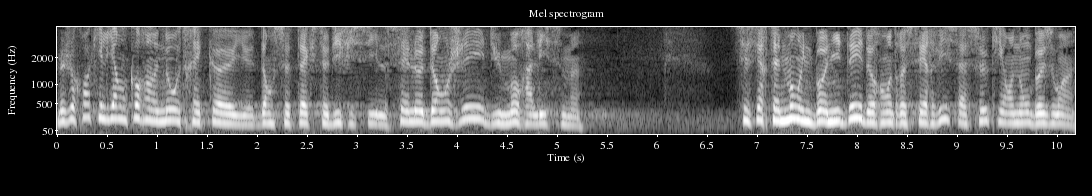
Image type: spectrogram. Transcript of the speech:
Mais je crois qu'il y a encore un autre écueil dans ce texte difficile, c'est le danger du moralisme. C'est certainement une bonne idée de rendre service à ceux qui en ont besoin.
